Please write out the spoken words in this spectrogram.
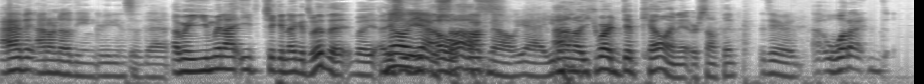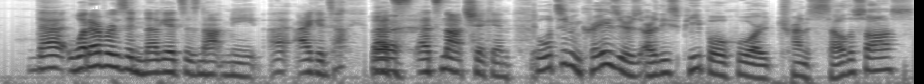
I haven't. I don't know the ingredients of that. I mean, you may not eat chicken nuggets with it, but No, you yeah. eat the Oh, sauce. fuck no. Yeah, you I don't don't, know. You can probably dip kale in it or something. dude. uh, What I that whatever's in nuggets is not meat. I I could tell you that's that's not chicken. But what's even crazier is are these people who are trying to sell the sauce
